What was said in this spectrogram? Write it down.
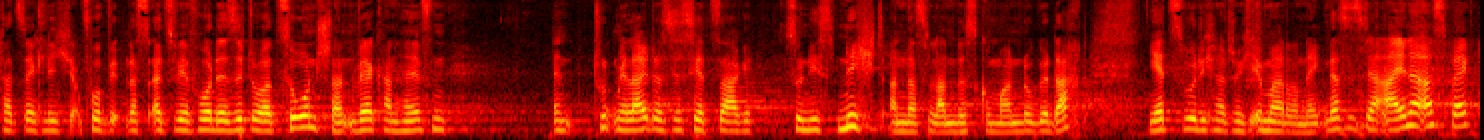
tatsächlich, vor, das, als wir vor der Situation standen, wer kann helfen, äh, tut mir leid, dass ich es jetzt sage, zunächst nicht an das Landeskommando gedacht. Jetzt würde ich natürlich immer dran denken. Das ist der eine Aspekt.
